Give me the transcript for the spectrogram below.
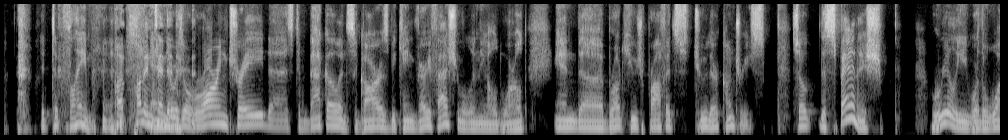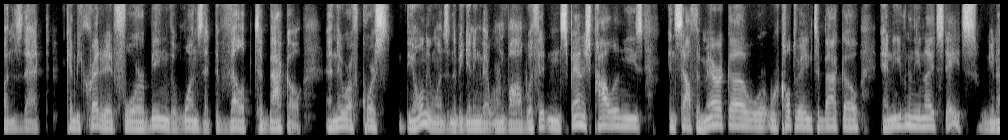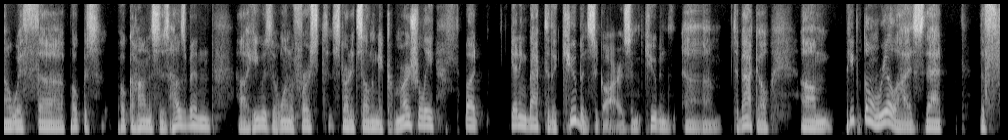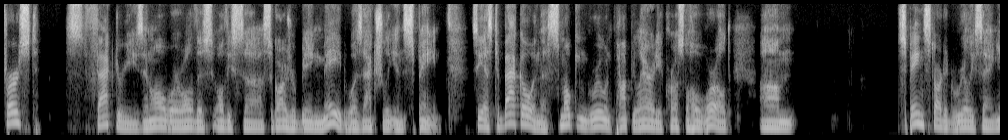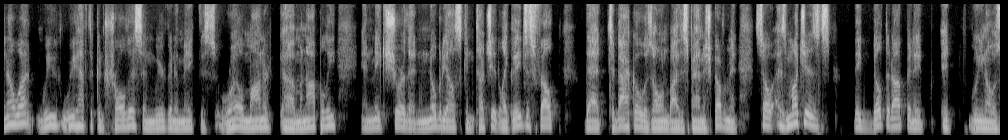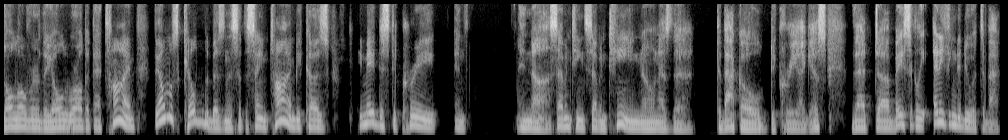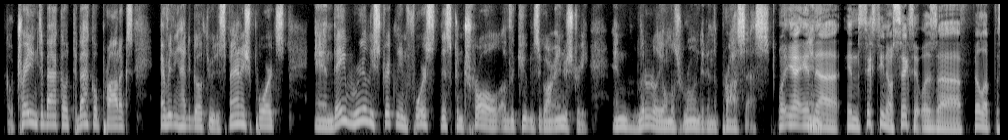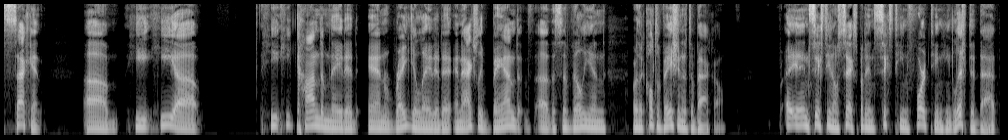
it took flame. Pun, pun intended. there was a roaring trade as tobacco and cigars became very fashionable in the old world and uh, brought huge profits to their countries. So the Spanish really were the ones that can be credited for being the ones that developed tobacco. And they were, of course, the only ones in the beginning that were involved with it. And Spanish colonies in South America were, were cultivating tobacco, and even in the United States, you know, with uh, Pocahontas, Pocahontas's husband, uh, he was the one who first started selling it commercially. But getting back to the Cuban cigars and Cuban um, tobacco, um, people don't realize that the first factories and all where all this all these uh, cigars were being made was actually in Spain. See, as tobacco and the smoking grew in popularity across the whole world, um, Spain started really saying, you know what, we we have to control this, and we're going to make this royal monarch uh, monopoly and make sure that nobody else can touch it. Like they just felt that tobacco was owned by the Spanish government. So as much as they built it up and it it you know was all over the old world at that time, they almost killed the business at the same time because he made this decree in in uh, 1717, known as the tobacco decree, I guess, that uh, basically anything to do with tobacco, trading tobacco, tobacco products, everything had to go through the Spanish ports. And they really strictly enforced this control of the Cuban cigar industry and literally almost ruined it in the process. well, yeah, in and- uh, in 1606, it was uh, Philip II. Um, he he uh, he he condemnated and regulated it, and actually banned uh, the civilian or the cultivation of tobacco in 1606. But in 1614, he lifted that,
